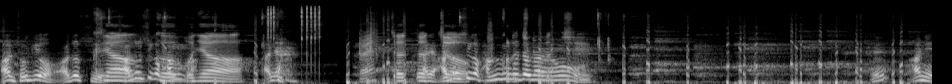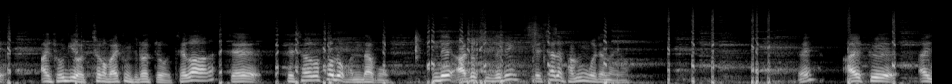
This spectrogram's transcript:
아니 저기요 아저씨. 그냥, 아저씨가 그 방금 뭐냐. 아니 저, 저, 아니, 저, 아저씨가 방금 그렇지, 거잖아요. 그렇지. 예? 아니 아니 저기요 제가 말씀드렸죠. 제가 제 제 차로 서로 간다고. 근데 아저씨들이 제 차를 박은 거잖아요. 예? 아니 그 아니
